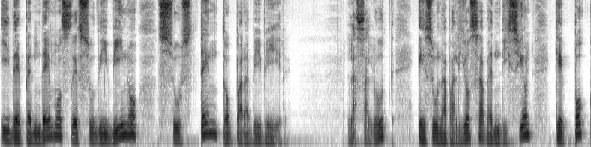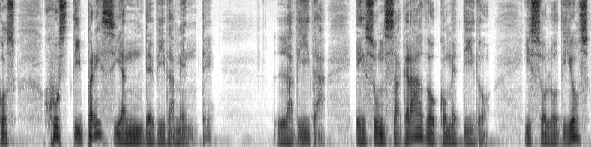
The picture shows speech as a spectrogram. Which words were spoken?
y dependemos de su divino sustento para vivir. La salud es una valiosa bendición que pocos justiprecian debidamente. La vida es un sagrado cometido y solo Dios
